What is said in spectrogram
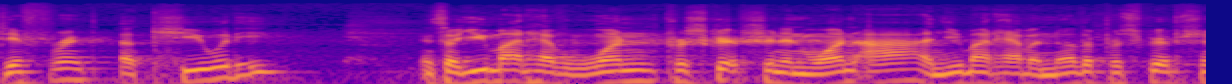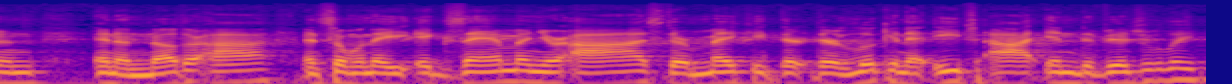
different acuity. And so you might have one prescription in one eye and you might have another prescription in another eye. And so when they examine your eyes, they're making they're, they're looking at each eye individually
